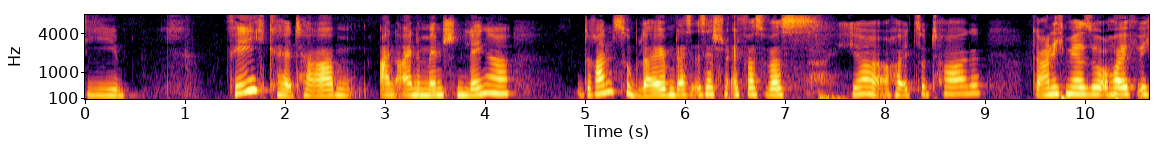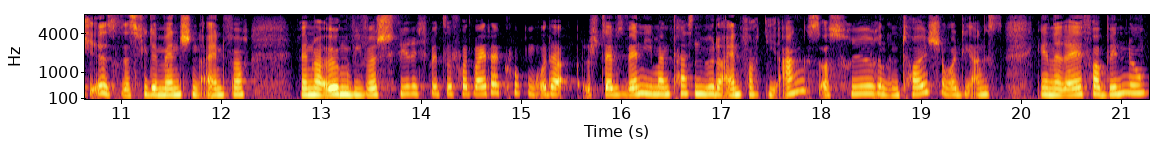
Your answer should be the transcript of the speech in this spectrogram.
die Fähigkeit haben, an einem Menschen länger dran zu bleiben, das ist ja schon etwas, was ja heutzutage gar nicht mehr so häufig ist, dass viele Menschen einfach, wenn mal irgendwie was schwierig wird, sofort weitergucken oder selbst wenn jemand passen würde, einfach die Angst aus früheren Enttäuschungen oder die Angst generell Verbindung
